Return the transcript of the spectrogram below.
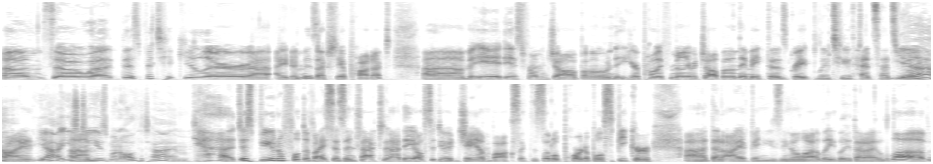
Um, so uh, this particular uh, item is actually a product. Um, it is from Jawbone. You're probably familiar with Jawbone. They make those great Bluetooth headsets, yeah, really high. Yeah, I used um, to use one all the time. Yeah, just beautiful devices. In fact, uh, they also do a jam box, like this little portable speaker uh, that I've been using a lot lately that I love.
